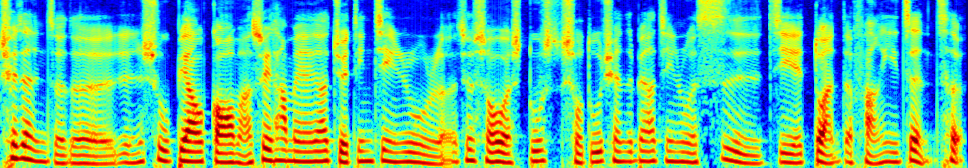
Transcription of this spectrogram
确诊者的人数飙高嘛，所以他们要决定进入了，就首尔都首都圈这边要进入了四阶段的防疫政策。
